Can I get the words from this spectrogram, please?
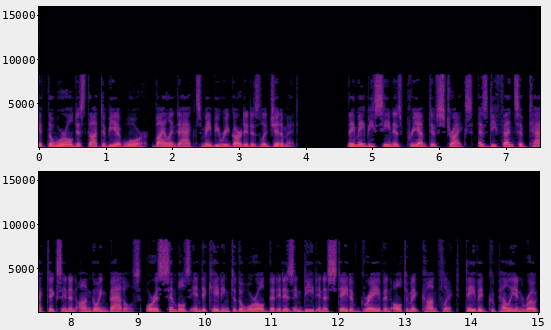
If the world is thought to be at war, violent acts may be regarded as legitimate. They may be seen as preemptive strikes, as defensive tactics in an ongoing battles, or as symbols indicating to the world that it is indeed in a state of grave and ultimate conflict. David Kupelian wrote,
